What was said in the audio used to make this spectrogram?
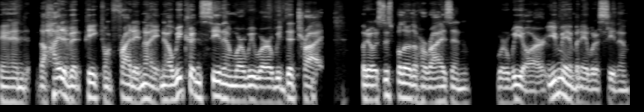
and the height of it peaked on Friday night. Now we couldn't see them where we were. We did try, but it was just below the horizon where we are. You may have been able to see them.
